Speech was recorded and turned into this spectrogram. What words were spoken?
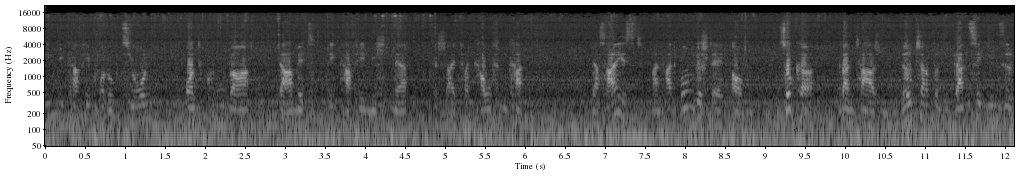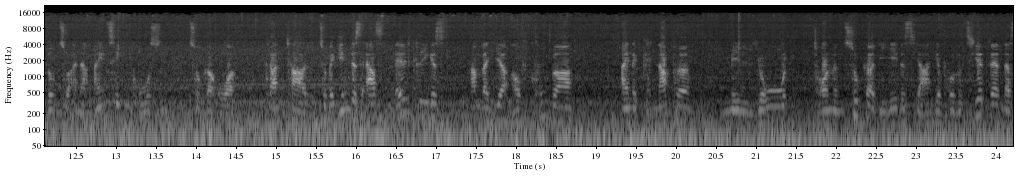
in die Kaffeeproduktion und Kuba damit den Kaffee nicht mehr gescheit verkaufen kann. Das heißt, man hat umgestellt auf Zuckerplantagenwirtschaft und die ganze Insel wird zu einer einzigen großen Zuckerrohrplantage. Zu Beginn des Ersten Weltkrieges haben wir hier auf Kuba eine knappe Million Tonnen Zucker, die jedes Jahr hier produziert werden. Das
